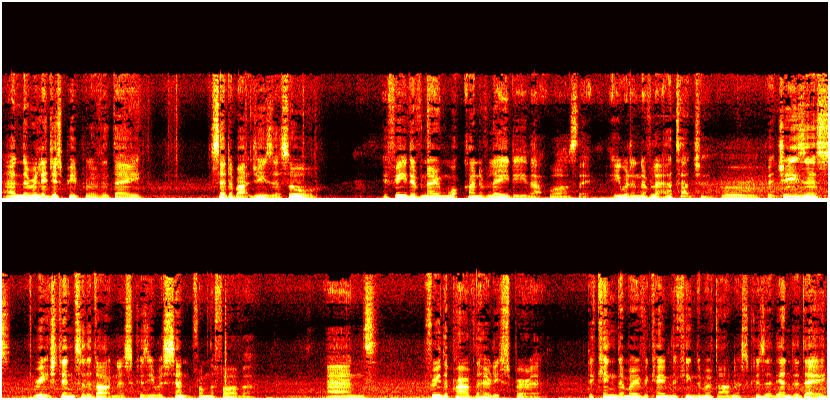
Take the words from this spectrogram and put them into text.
And the religious people of the day said about Jesus, oh, if he'd have known what kind of lady that was, that he wouldn't have let her touch her. Mm. But Jesus reached into the darkness because he was sent from the Father. And through the power of the Holy Spirit, the kingdom overcame the kingdom of darkness. Because at the end of the day,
